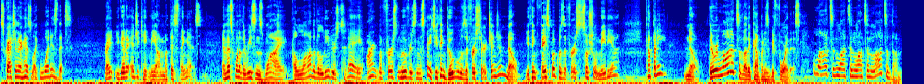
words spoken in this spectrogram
scratching their heads like what is this? Right? You got to educate me on what this thing is. And that's one of the reasons why a lot of the leaders today aren't the first movers in the space. You think Google was the first search engine? No. You think Facebook was the first social media company? No. There were lots of other companies before this. Lots and lots and lots and lots of them.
